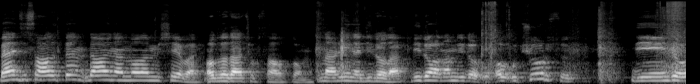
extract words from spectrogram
Bence sağlıktan daha önemli olan bir şey var. O da daha çok sağlıklı olmak. Bunlar yine Dido'lar. Dido anam Dido. O, uçuyorsun. Dido.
